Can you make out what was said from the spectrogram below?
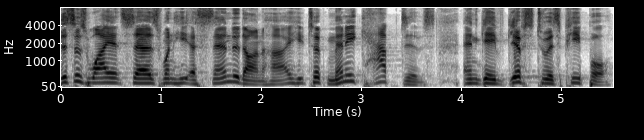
This is why it says, when he ascended on high, he took many captives and gave gifts to his people.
